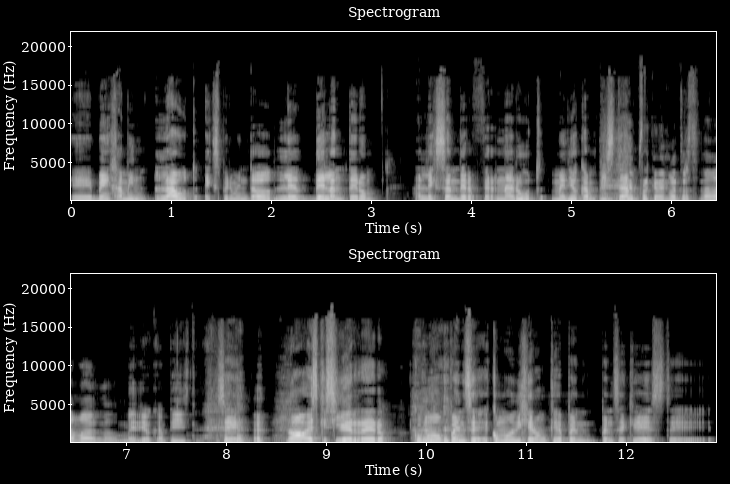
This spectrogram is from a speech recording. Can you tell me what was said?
eh, Benjamín Laut, experimentado delantero, Alexander Fernarut, mediocampista. Porque no encontraste nada más, ¿no? Mediocampista. sí. No, es que sí. Guerrero. Como pensé, como dijeron que pen- pensé que este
